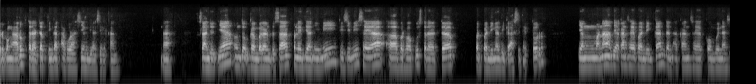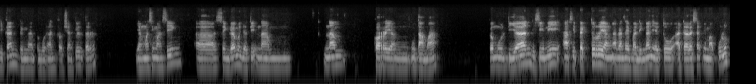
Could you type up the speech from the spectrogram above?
berpengaruh terhadap tingkat akurasi yang dihasilkan. Nah, selanjutnya untuk gambaran besar penelitian ini, di sini saya uh, berfokus terhadap perbandingan tiga arsitektur, yang mana nanti akan saya bandingkan dan akan saya kombinasikan dengan penggunaan Gaussian filter, yang masing-masing uh, sehingga menjadi enam, enam core yang utama. Kemudian di sini arsitektur yang akan saya bandingkan yaitu ada Reset 50,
